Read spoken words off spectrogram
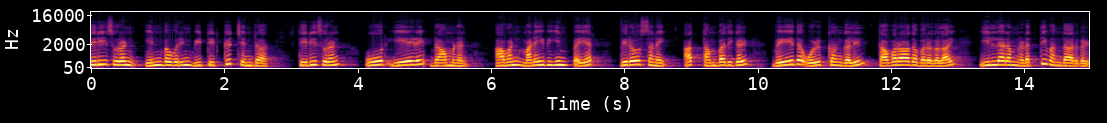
திரிசுரன் என்பவரின் வீட்டிற்குச் சென்றார். திரிசுரன் ஓர் ஏழை பிராமணன். அவன் மனைவியின் பெயர் விரோசனை. அத்தம்பதிகள் வேத ஒழுக்கங்களில் தவறாதவர்களாய் இல்லறம் நடத்தி வந்தார்கள்.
